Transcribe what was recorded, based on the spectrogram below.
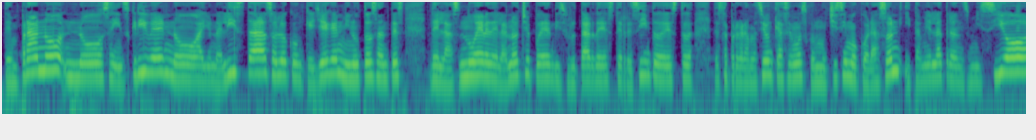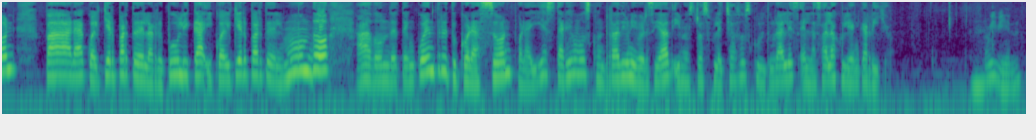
temprano no se inscriben no hay una lista solo con que lleguen minutos antes de las 9 de la noche pueden disfrutar de este recinto de esto de esta programación que hacemos con muchísimo corazón y también la transmisión para cualquier parte de la República y cualquier parte del mundo, a donde te encuentre tu corazón. Por ahí estaremos con Radio Universidad y nuestros flechazos culturales en la sala Julián Carrillo. Muy bien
